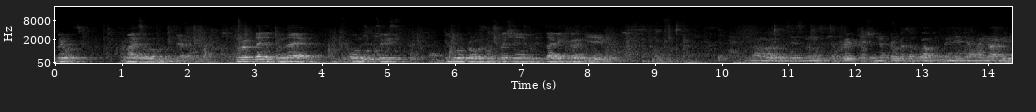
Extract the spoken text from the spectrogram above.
Утримався? Приймається голова. Дякую. Друге питання доповідає головний спеціаліст відділу правозабезпечення Віталій Корнієв. На розгляд сесії виноситься проєкт рішення про безоплатне прийняття майна від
